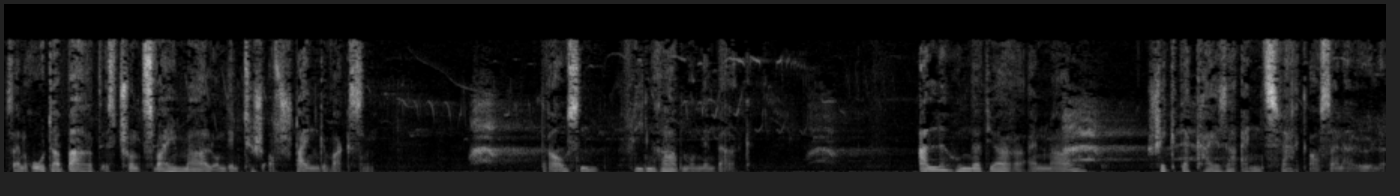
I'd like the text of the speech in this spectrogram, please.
Sein roter Bart ist schon zweimal um den Tisch aus Stein gewachsen. Draußen fliegen Raben um den Berg. Alle hundert Jahre einmal schickt der Kaiser einen Zwerg aus seiner Höhle.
